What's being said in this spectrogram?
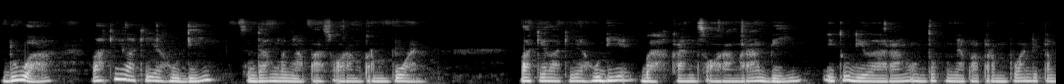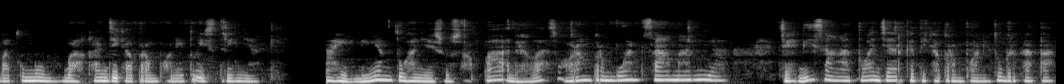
Dua, laki-laki Yahudi sedang menyapa seorang perempuan. Laki-laki Yahudi, bahkan seorang rabi, itu dilarang untuk menyapa perempuan di tempat umum, bahkan jika perempuan itu istrinya. Nah ini yang Tuhan Yesus sapa adalah seorang perempuan Samaria. Jadi sangat wajar ketika perempuan itu berkata,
